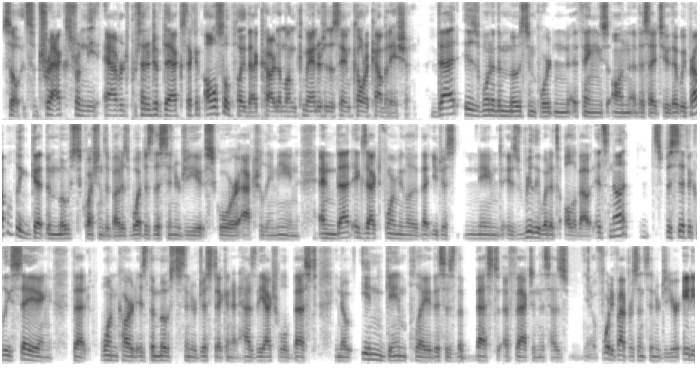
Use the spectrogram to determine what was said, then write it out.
So it subtracts from the average percentage of decks that can also play that card among commanders of the same color combination. That is one of the most important things on the site too that we probably get the most questions about is what does the synergy score actually mean? And that exact formula that you just named is really what it's all about. It's not specifically saying that one card is the most synergistic and it has the actual best, you know, in gameplay this is the best effect and this has, you know, 45% synergy or 80%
